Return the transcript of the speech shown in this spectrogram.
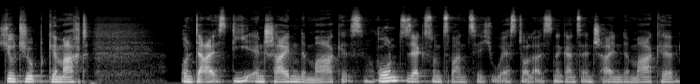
YouTube gemacht. Und da ist die entscheidende Marke. Rund 26 US-Dollar ist eine ganz entscheidende Marke.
